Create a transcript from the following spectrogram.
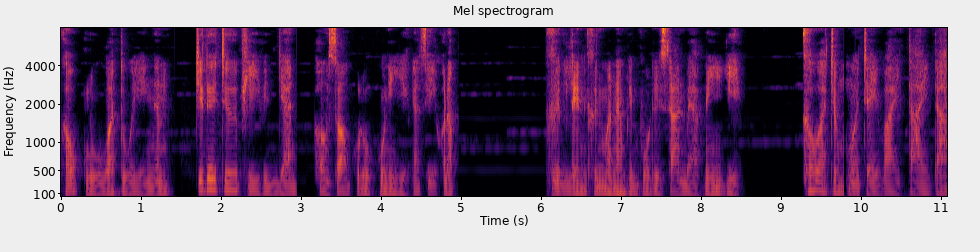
เขากลัวว่าตัวเองนั้น จะได้เจอผีวิญญาณของสองผู้ลูกคู่นี้อีกนะสิครับขืนเล่นขึ้นมานั่งเป็นผู้โดยสารแบบนี้อีก เขาอาจจะหัวใจวายตายได้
